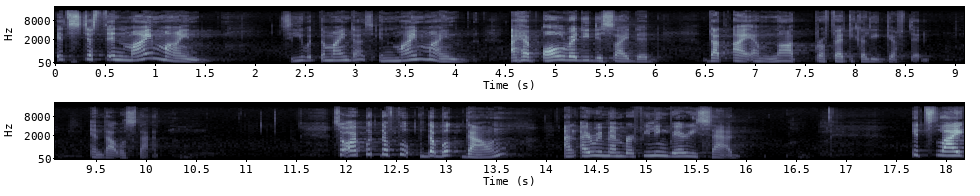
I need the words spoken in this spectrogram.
It's just in my mind. See what the mind does? In my mind, I have already decided that I am not prophetically gifted. And that was that. So I put the, the book down, and I remember feeling very sad. It's like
